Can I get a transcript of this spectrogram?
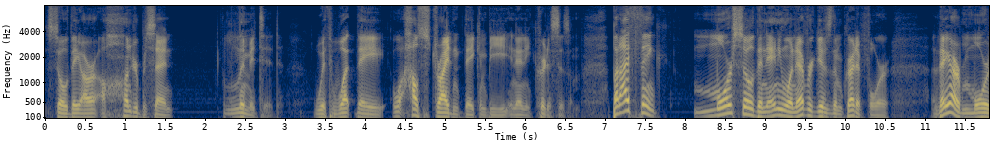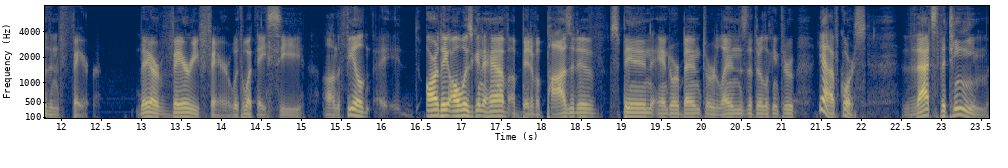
So they are 100% limited with what they, how strident they can be in any criticism. But I think more so than anyone ever gives them credit for, they are more than fair. They are very fair with what they see on the field. Are they always going to have a bit of a positive spin and or bent or lens that they're looking through? Yeah, of course. That's the team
